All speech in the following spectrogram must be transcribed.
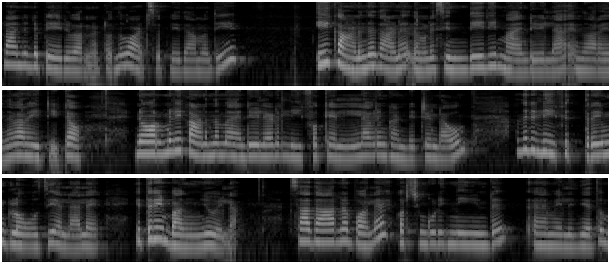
പ്ലാന്റിന്റെ പേര് പറഞ്ഞിട്ടൊന്ന് വാട്സപ്പ് ചെയ്താൽ മതി. ഈ കാണുന്നതാണ് നമ്മുടെ സിന്തേരി മാൻഡിവില്ല എന്ന് പറയുന്ന വെറൈറ്റി കേട്ടോ നോർമലി കാണുന്ന മാൻഡിവില്ലയുടെ ലീഫൊക്കെ എല്ലാവരും കണ്ടിട്ടുണ്ടാവും. അതിന്റെ ലീഫ് ഇത്രയും ഗ്ലോസി അല്ല അല്ലേ? ഇത്രയും ഭംഗിയുമില്ല. സാധാരണ പോലെ കുറച്ചും കൂടി നീണ്ട് മെലിഞ്ഞതും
